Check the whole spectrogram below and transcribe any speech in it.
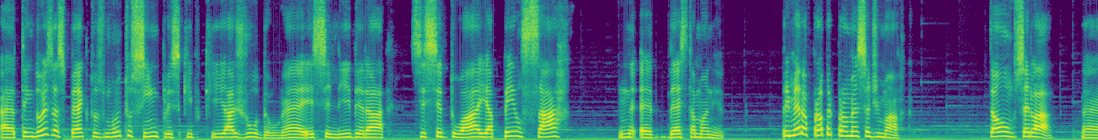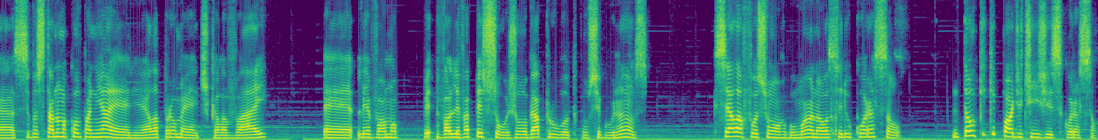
é, tem dois aspectos muito simples que, que ajudam né, esse líder a se situar e a pensar né, é, desta maneira. Primeiro, a própria promessa de marca. Então, sei lá, é, se você está numa companhia aérea, ela promete que ela vai é, levar uma vai levar pessoas de um lugar para o outro com segurança. Se ela fosse um órgão humano, ela seria o coração. Então, o que, que pode atingir esse coração?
